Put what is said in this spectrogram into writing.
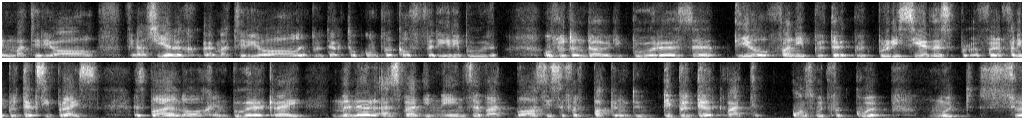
en materiaal, finansiële uh, materiaal en produkte ontwikkel vir hierdie boere. Ons moet onthou die boere se deel van die produseerders van die produksieprys is baie laag en boere kry minder as wat die mense wat basiese verpakking doen. Die produk wat ons moet verkoop moet so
